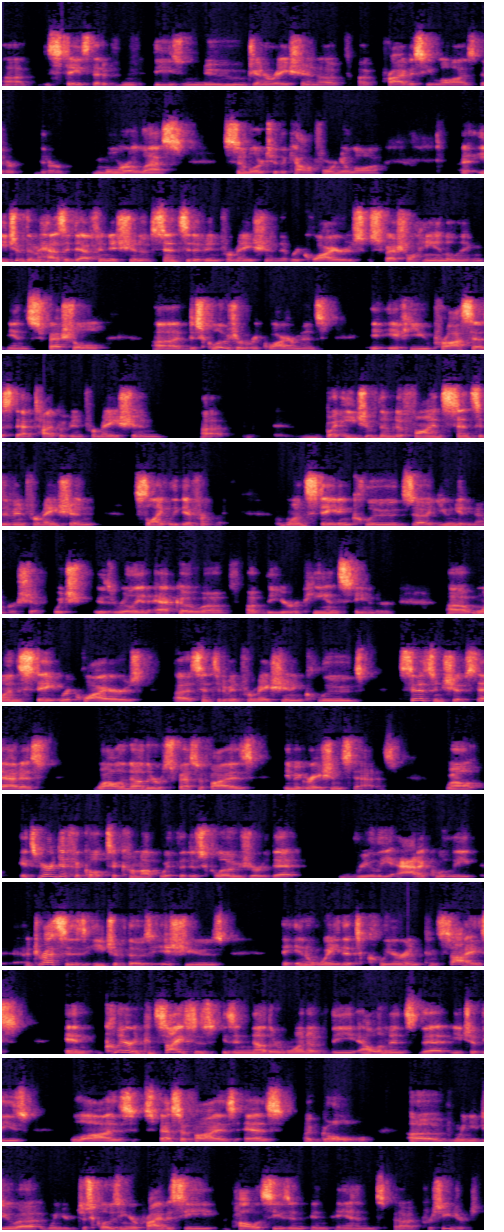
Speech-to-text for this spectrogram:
uh, states that have these new generation of, of privacy laws that are that are more or less similar to the California law. Uh, each of them has a definition of sensitive information that requires special handling and special uh, disclosure requirements if you process that type of information. Uh, but each of them defines sensitive information slightly differently. One state includes uh, union membership, which is really an echo of, of the European standard. Uh, one state requires uh, sensitive information includes citizenship status, while another specifies immigration status. Well, it's very difficult to come up with a disclosure that really adequately addresses each of those issues in a way that's clear and concise and clear and concise is, is another one of the elements that each of these laws specifies as a goal of when you do a, when you're disclosing your privacy policies and, and, and uh, procedures.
